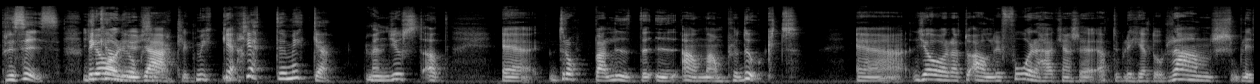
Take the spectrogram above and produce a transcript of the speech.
Precis. Det gör du ju också. jäkligt mycket. Jättemycket. Men just att eh, droppa lite i annan produkt eh, gör att du aldrig får det här kanske att du blir helt orange, blir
